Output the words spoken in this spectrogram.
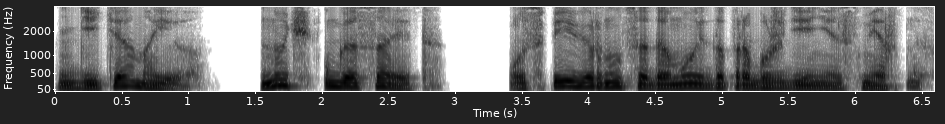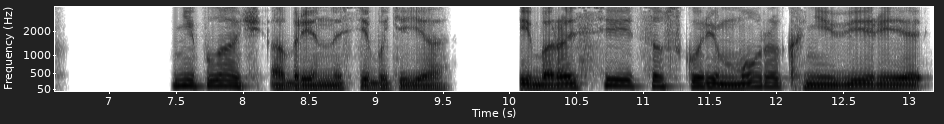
«Дитя мое, ночь угасает. Успей вернуться домой до пробуждения смертных. Не плачь о бренности бытия, ибо рассеется вскоре морок неверия,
